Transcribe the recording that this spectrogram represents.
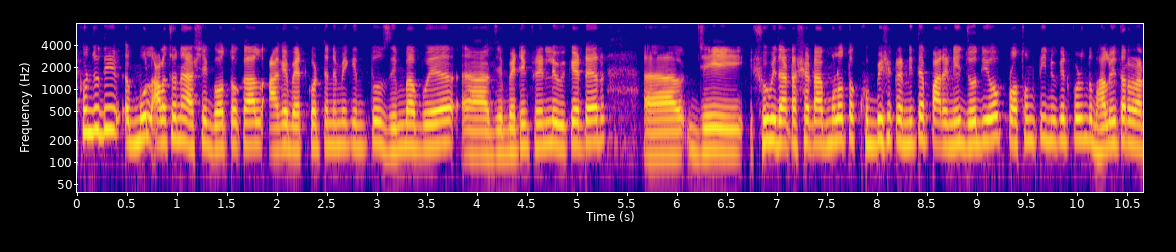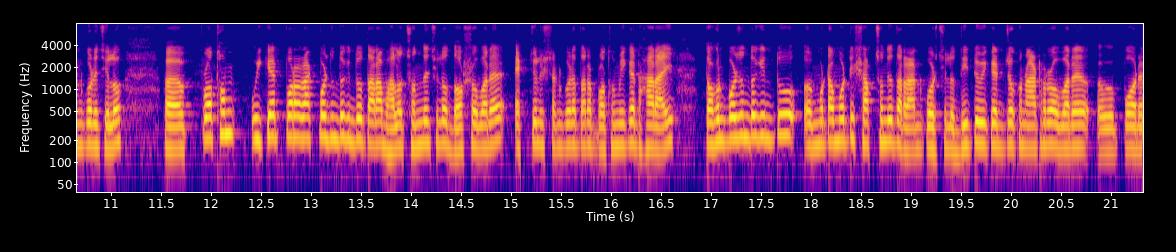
এখন যদি মূল আলোচনায় আসি, গতকাল আগে ব্যাট করতে নেমে কিন্তু জিম্বাবুয়ে যে ব্যাটিং ফ্রেন্ডলি উইকেটের যে সুবিধাটা, সেটা মূলত খুব বেশি একটা নিতে পারেনি, যদিও প্রথম তিন উইকেট পর্যন্ত ভালোই তারা রান করেছিল। প্রথম উইকেট পড়ার আগ পর্যন্ত কিন্তু তারা ভালো ছন্দে ছিল, দশ ওভারে একচল্লিশ রান করে তারা প্রথম উইকেট হারায়। তখন পর্যন্ত কিন্তু মোটামুটি স্বাচ্ছন্দ্যে তারা রান করছিল। দ্বিতীয় উইকেট যখন আঠারো ওভারে পরে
